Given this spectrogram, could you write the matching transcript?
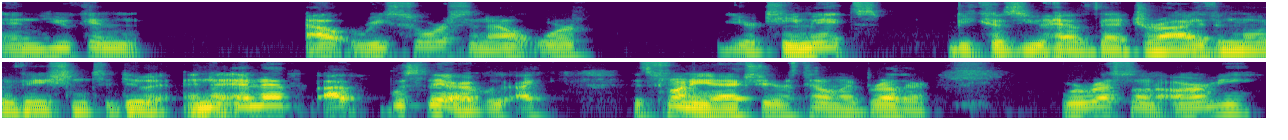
and you can out resource and outwork your teammates because you have that drive and motivation to do it and and i, I was there I, it's funny actually i was telling my brother we're wrestling army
